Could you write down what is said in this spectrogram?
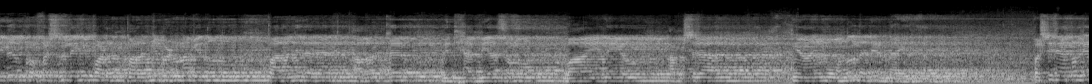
ഏത് പ്രൊഫഷനിലേക്ക് പഠന പറഞ്ഞു വിടണം എന്നൊന്നും പറഞ്ഞു തരാൻ അവർക്ക് വിദ്യാഭ്യാസമോ വായനയോ അക്ഷര ജ്ഞാനമോ ഒന്നും തന്നെ ഉണ്ടായില്ല. പക്ഷെ ഞങ്ങളുടെ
